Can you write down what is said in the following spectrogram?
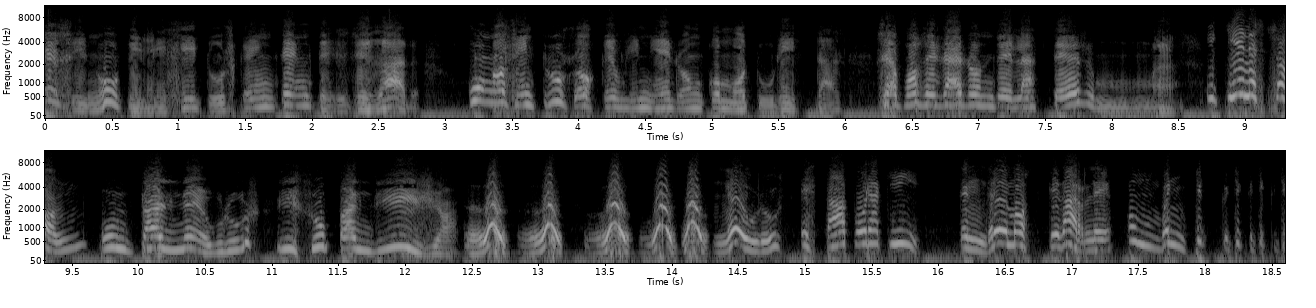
Es inútil, hijitos, que intentes llegar. Unos intrusos que vinieron como turistas se apoderaron de las termas. ¿Y quiénes son? un tal Neurus y su pandilla. Neurus está por aquí. Tendremos que darle un buen tic tic tic tic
